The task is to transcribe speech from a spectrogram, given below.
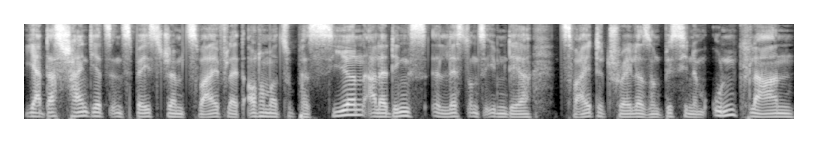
ja, das scheint jetzt in Space Jam 2 vielleicht auch nochmal zu passieren. Allerdings lässt uns eben der zweite Trailer so ein bisschen im Unklaren,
